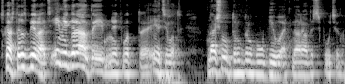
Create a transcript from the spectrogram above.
Скажут, разбирайтесь. И мигранты, и вот эти вот начнут друг друга убивать на радость Путину.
